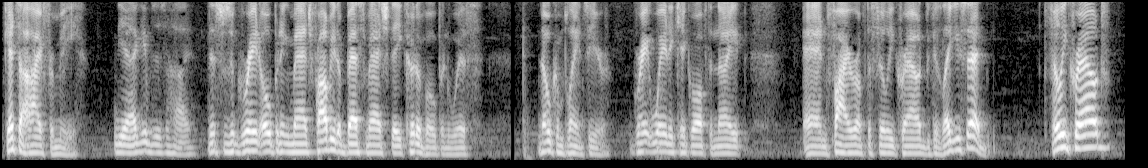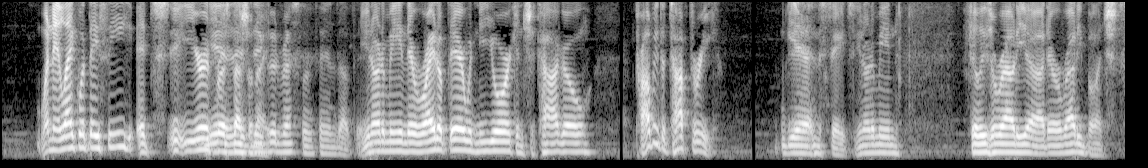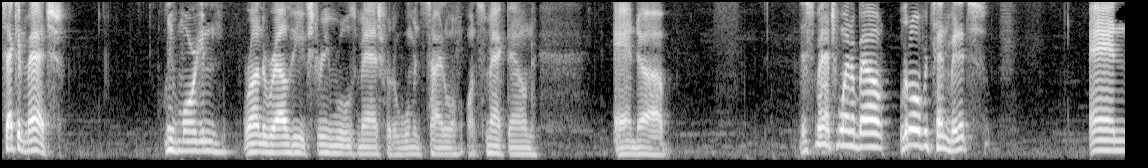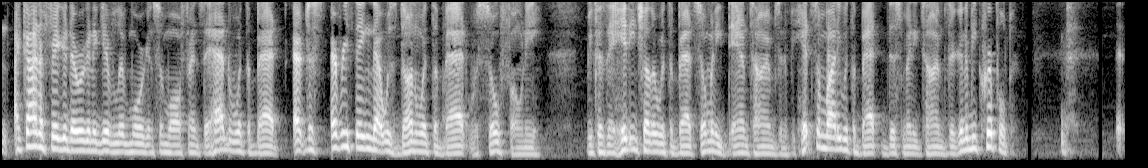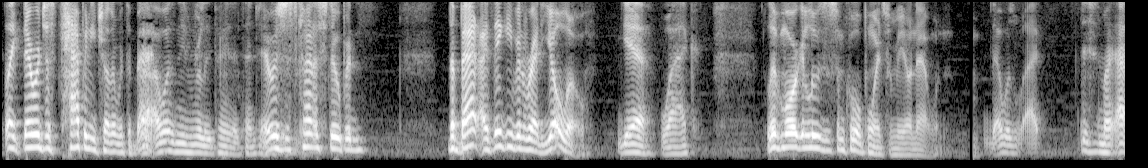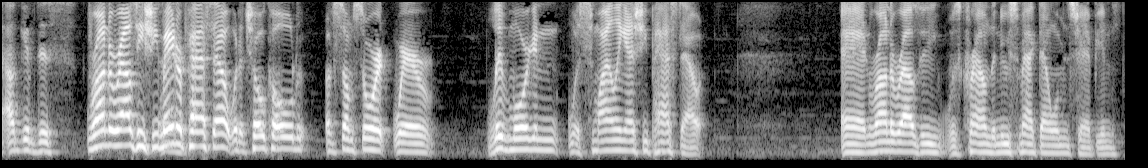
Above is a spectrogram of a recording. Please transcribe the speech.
Gets a high for me. Yeah, I give this a high. This was a great opening match, probably the best match they could have opened with. No complaints here. Great way to kick off the night and fire up the Philly crowd because, like you said, Philly crowd, when they like what they see, it's you're in yeah, for a special they're, night. they're good wrestling fans out there. You know what I mean? They're right up there with New York and Chicago, probably the top three yeah, in the states. You know what I mean? Philly's a rowdy. Uh, they're a rowdy bunch. Second match, Liv Morgan, Ronda Rousey, Extreme Rules match for the women's title on SmackDown, and uh, this match went about a little over ten minutes. And I kind of figured they were going to give Liv Morgan some offense. They had with the bat. Just everything that was done with the bat was so phony because they hit each other with the bat so many damn times. And if you hit somebody with the bat this many times, they're going to be crippled. Like they were just tapping each other with the bat. I wasn't even really paying attention. It was just kind of stupid. The bat, I think, even read YOLO. yeah, whack. Liv Morgan loses some cool points for me on that one. That was whack. This is my. I, I'll give this. Ronda Rousey, she made her uh-huh. pass out with a chokehold of some sort where Liv Morgan was smiling as she passed out. And Ronda Rousey was crowned the new SmackDown Women's Champion.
